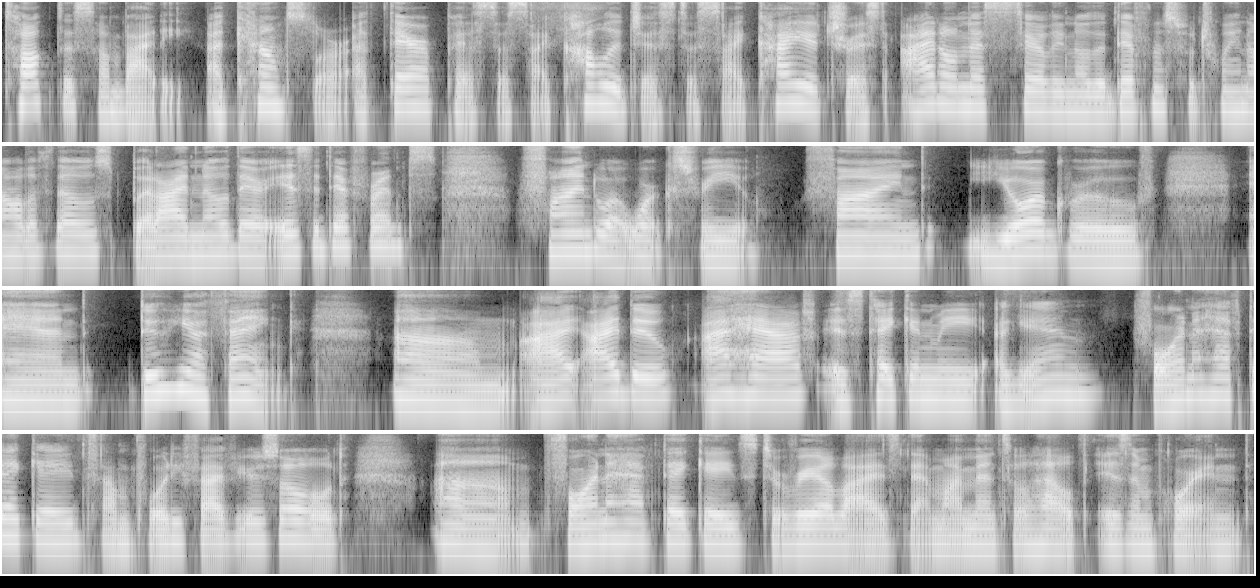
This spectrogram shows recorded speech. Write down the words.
talk to somebody, a counselor, a therapist, a psychologist, a psychiatrist. I don't necessarily know the difference between all of those, but I know there is a difference. Find what works for you, find your groove, and do your thing. Um, I, I do. I have. It's taken me, again, four and a half decades. I'm 45 years old. Um, four and a half decades to realize that my mental health is important.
